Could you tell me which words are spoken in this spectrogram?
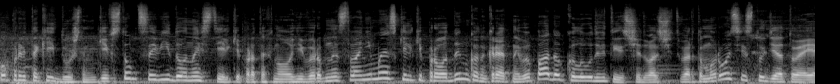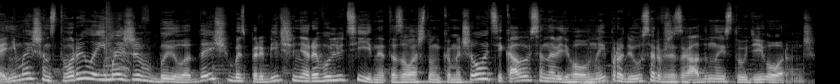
Попри такий душненький вступ, це відео не стільки про технології виробництва аніме, скільки про один конкретний випадок, коли у 2024 році студія Toei Animation створила і майже вбила дещо без перебільшення революційне та за лаштунками чого цікавився навіть головний продюсер вже згаданої студії Orange.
